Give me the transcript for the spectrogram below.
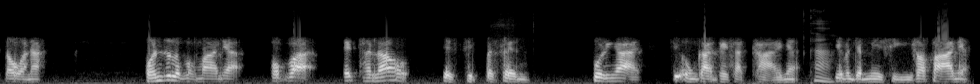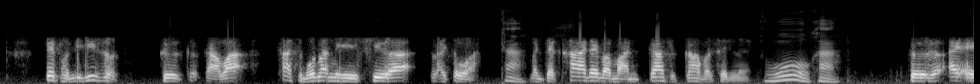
ยๆโต๊ะนะ ผลสรุปออกมาเนี่ย พบว่าเอทานอลเจ็ดสิบเปอร์เซ็นต์พูดง่ายๆ ที่องค์การเภสัชขายเนี่ยค่ะที่มันจะมีสีฟ้าๆเนี่ยได้ผลดีที่สุด คือกล่าวว่าถ้าสมมติว่ามีเชื้อหลายตัวค่ะมันจะฆ่าได้ประมาณ 99เปอร์เซ็นต์เลย โอ้ ค่ะ คือไอ้ไอ้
